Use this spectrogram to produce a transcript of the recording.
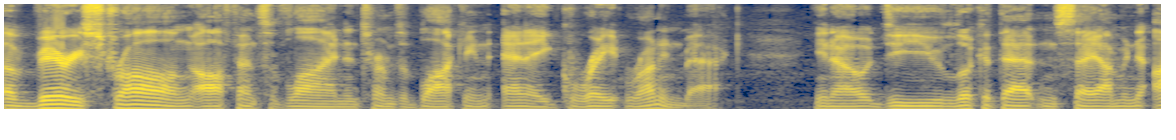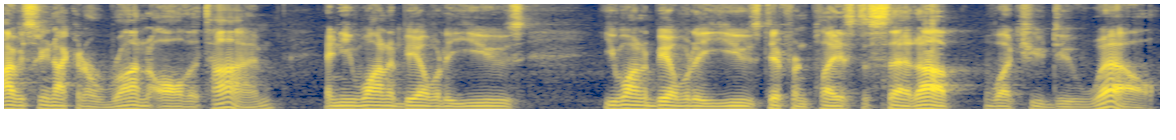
a very strong offensive line in terms of blocking and a great running back. You know, do you look at that and say, I mean, obviously you're not going to run all the time, and you want to be able to use, you want to be able to use different plays to set up what you do well.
